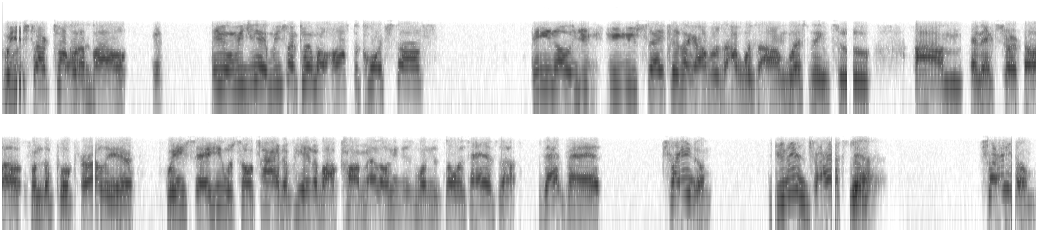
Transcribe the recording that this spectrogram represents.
when you start talking about, you know, when you, yeah, when you start talking about off the court stuff, and you know, you you, you say because like I was I was um listening to um an excerpt uh, from the book earlier where he said he was so tired of hearing about Carmelo, he just wanted to throw his hands up. That bad, trade him. You didn't draft him, Yeah. trade him.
